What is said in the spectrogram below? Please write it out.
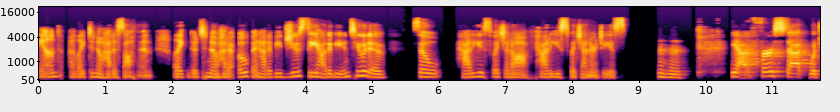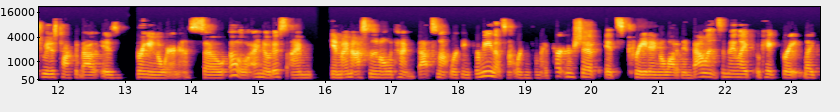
And I like to know how to soften. I like to know how to open, how to be juicy, how to be intuitive. So, how do you switch it off? How do you switch energies? Mm-hmm. Yeah. First step, which we just talked about, is bringing awareness. So, oh, I notice I'm in my masculine all the time. That's not working for me. That's not working for my partnership. It's creating a lot of imbalance in my life. Okay, great. Like,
